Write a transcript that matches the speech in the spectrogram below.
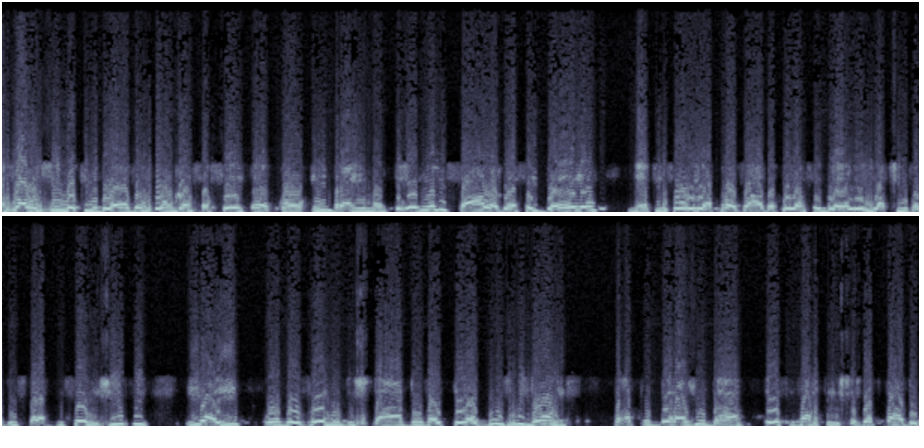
Falo sim, meu querido Everton, dessa feita com Ibrahim Monteiro, e ele fala dessa ideia né, que foi aprovada pela Assembleia Legislativa do Estado de Sergipe, e aí o governo do Estado vai ter alguns milhões para poder ajudar esses artistas. Deputado,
